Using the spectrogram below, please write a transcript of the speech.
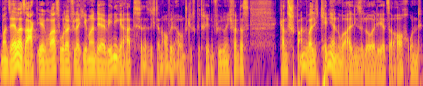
man selber sagt irgendwas, wo dann vielleicht jemand, der weniger hat, sich dann auch wieder auf den Stift getreten fühlt. Und ich fand das ganz spannend, weil ich kenne ja nur all diese Leute jetzt auch und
